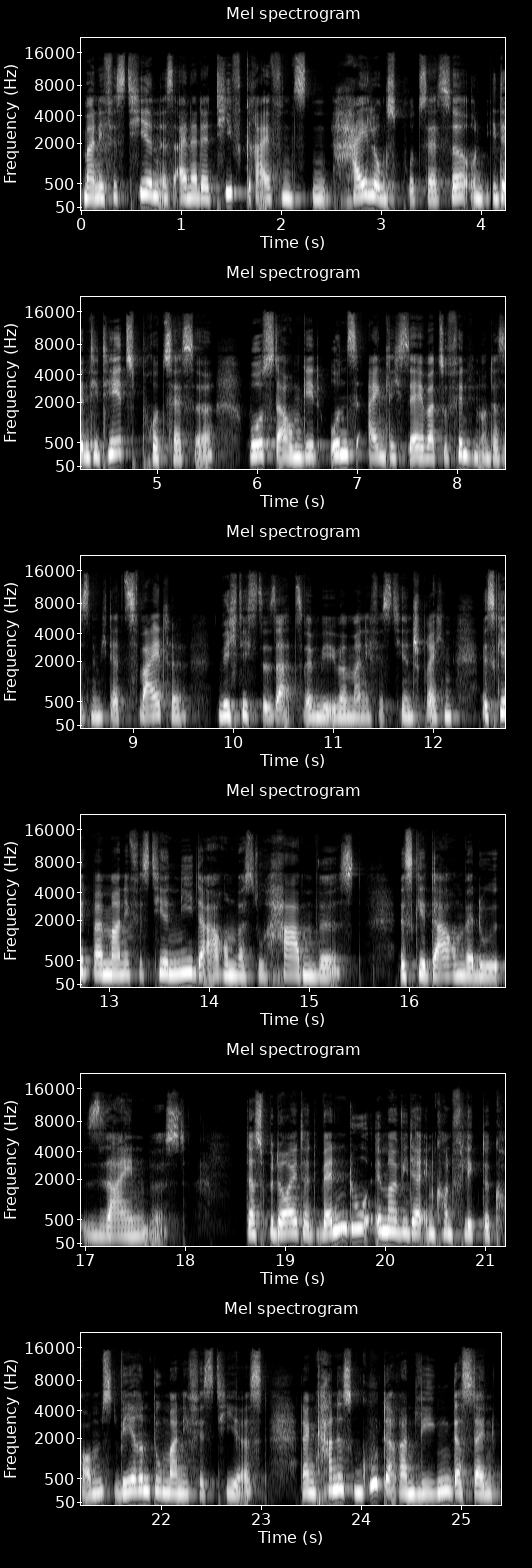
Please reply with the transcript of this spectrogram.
Manifestieren ist einer der tiefgreifendsten Heilungsprozesse und Identitätsprozesse, wo es darum geht, uns eigentlich selber zu finden. Und das ist nämlich der zweite wichtigste Satz, wenn wir über Manifestieren sprechen. Es geht beim Manifestieren nie darum, was du haben wirst. Es geht darum, wer du sein wirst. Das bedeutet, wenn du immer wieder in Konflikte kommst, während du manifestierst, dann kann es gut daran liegen, dass dein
